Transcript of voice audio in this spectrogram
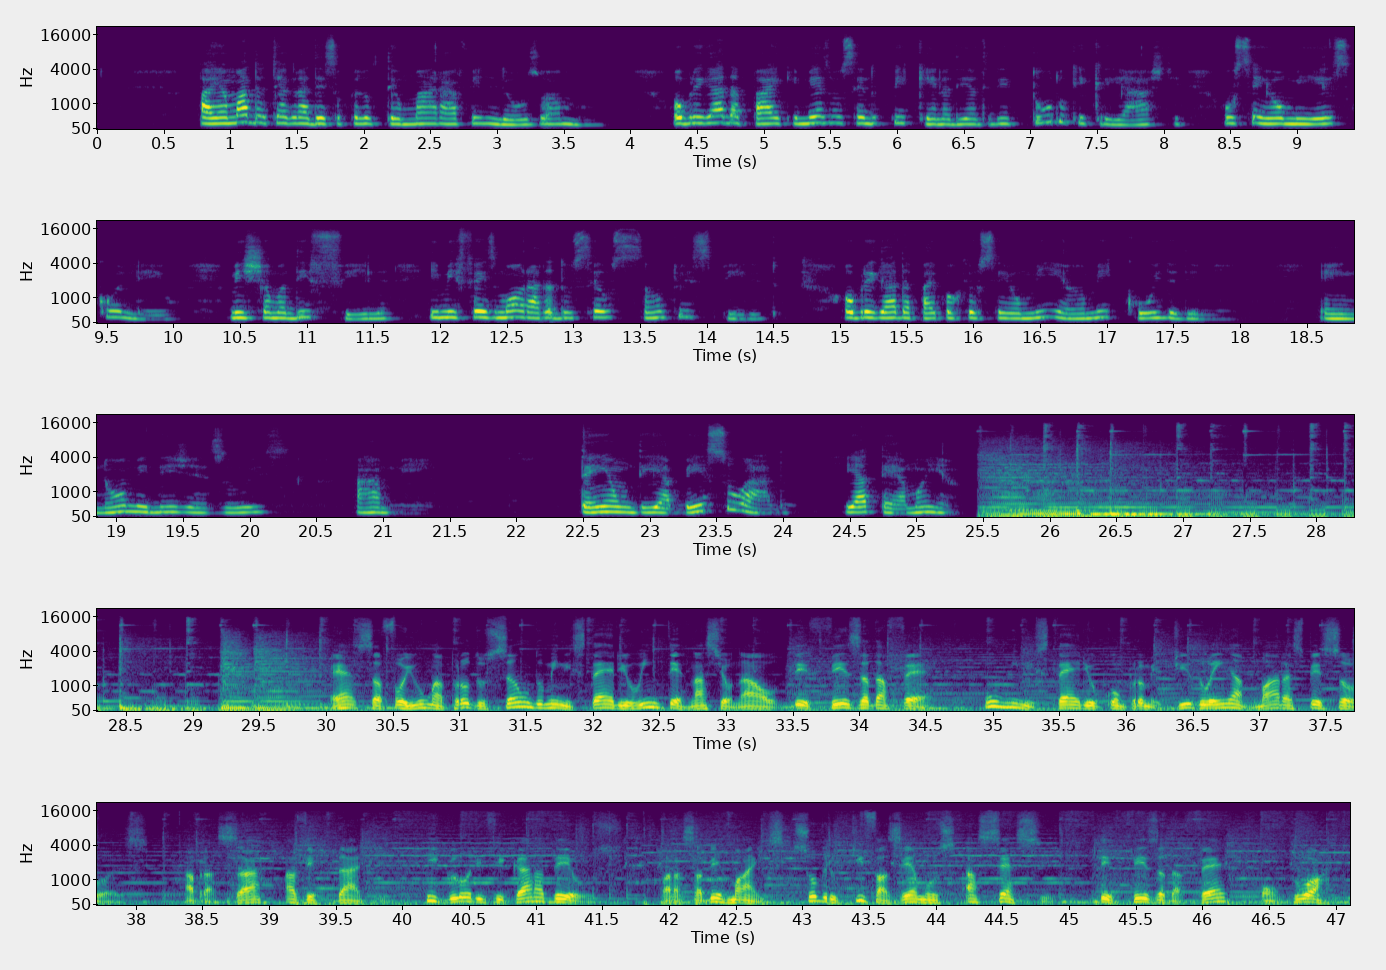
Pai amado, eu te agradeço pelo teu maravilhoso amor. Obrigada, Pai, que mesmo sendo pequena diante de tudo o que criaste, o Senhor me escolheu, me chama de filha e me fez morada do seu Santo Espírito. Obrigada, Pai, porque o Senhor me ama e cuida de mim. Em nome de Jesus. Amém. Tenha um dia abençoado e até amanhã. Essa foi uma produção do Ministério Internacional Defesa da Fé, um ministério comprometido em amar as pessoas, abraçar a verdade e glorificar a Deus. Para saber mais sobre o que fazemos, acesse defesadafé.org.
